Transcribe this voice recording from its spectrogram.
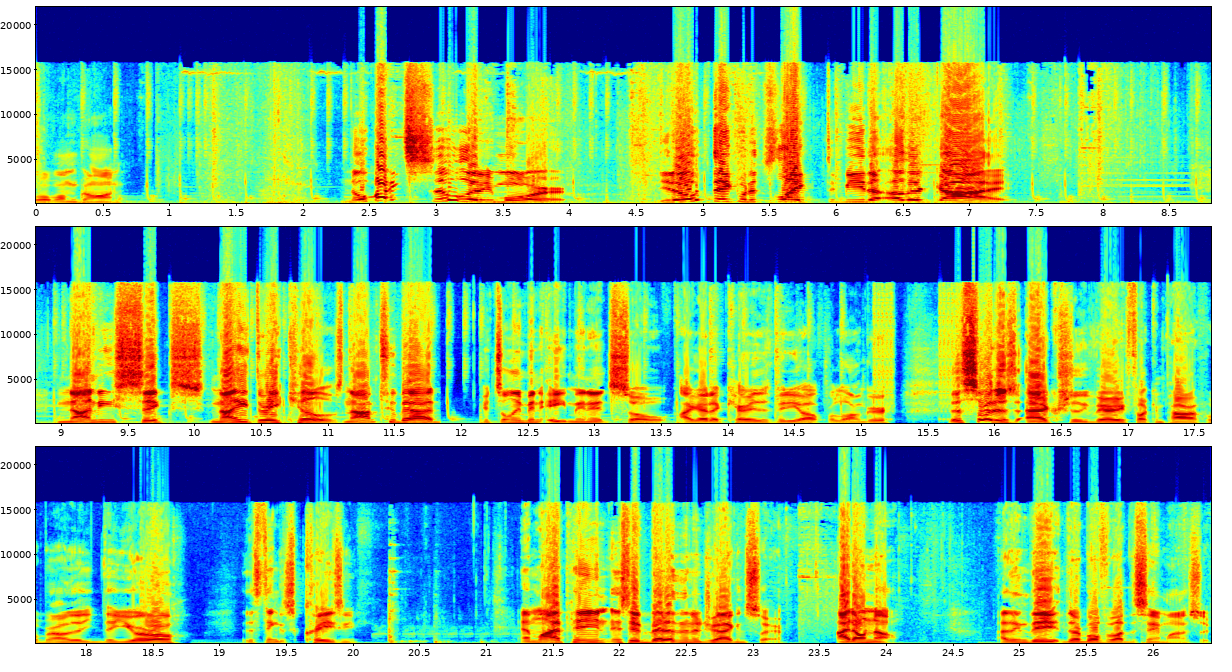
Well, I'm gone. Nobody's civil anymore. You don't think what it's like to be the other guy. 96, 93 kills. Not too bad. It's only been 8 minutes, so I gotta carry this video out for longer. This sword is actually very fucking powerful, bro. The, the Euro, this thing is crazy. In my opinion, is it better than a Dragon Slayer? I don't know. I think they, they're both about the same, honestly.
